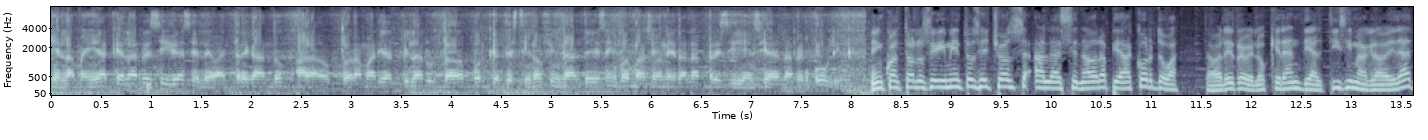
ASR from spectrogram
y en la medida que la recibe se le va entregando a la doctora María Pilar Hurtado porque el destino final de esa información era la presidencia de la República. En cuanto a los seguimientos hechos a la senadora Piedad Córdoba, Tavares reveló que eran de altísima gravedad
